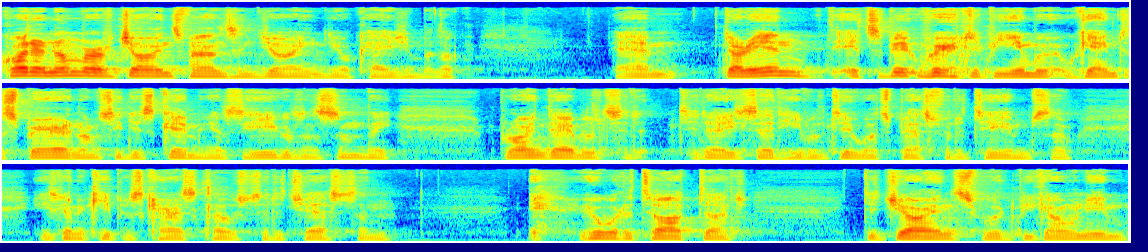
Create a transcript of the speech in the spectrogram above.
quite a number of Giants fans enjoying the occasion. But look, um, they're in. It's a bit weird to be in with a game to spare, and obviously this game against the Eagles on Sunday. Brian Daboll today said he will do what's best for the team, so he's going to keep his cards close to the chest. And who would have thought that the Giants would be going in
